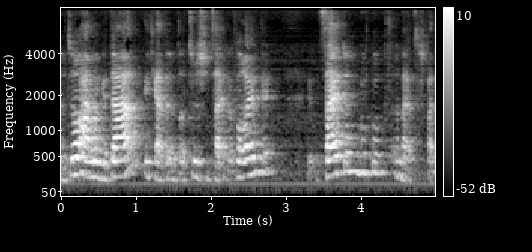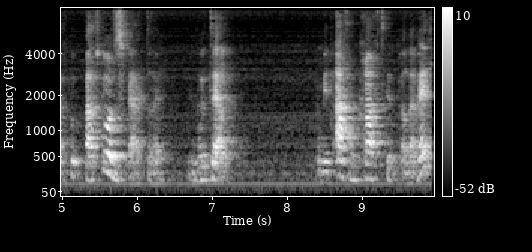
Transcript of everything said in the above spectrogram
Und so haben wir getan. Ich hatte in der Zwischenzeit eine Freundin, in die Zeitung geguckt und da stand Bad Godesberg drin, im Hotel. Und mit Ach und Kraft sind wir da weg.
